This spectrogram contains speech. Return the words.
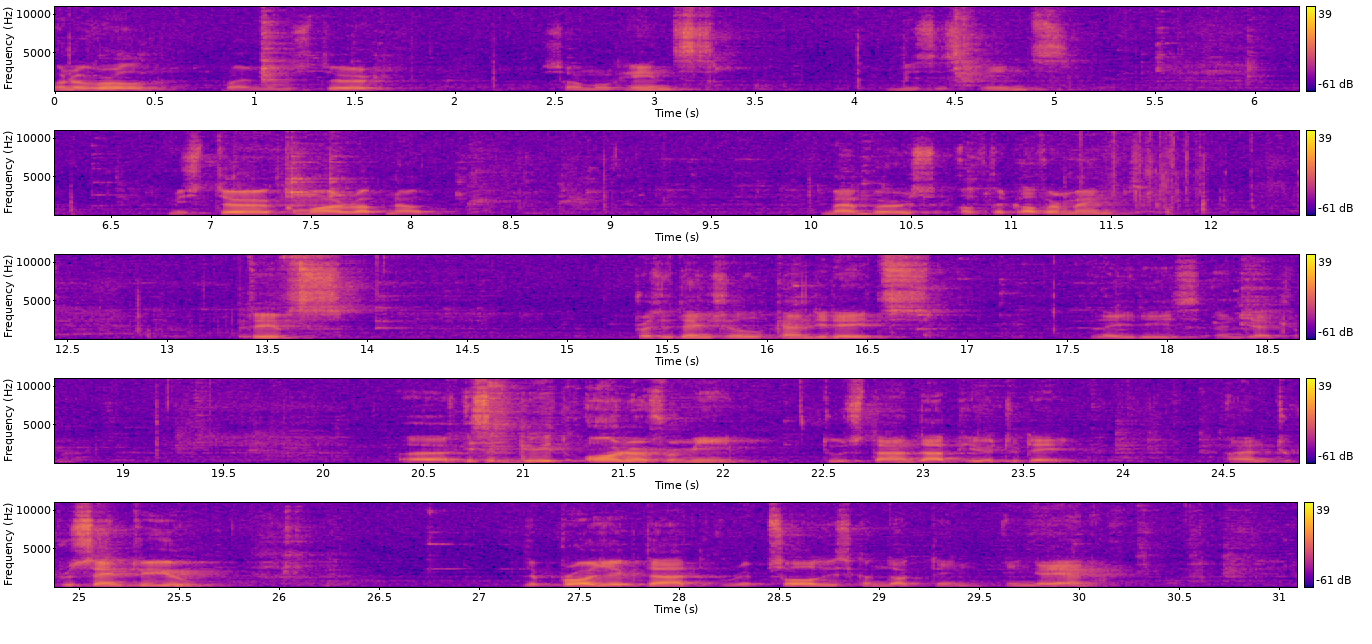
Honorable Prime Minister Samuel Hinds, Mrs. Hinds, Mr. Kumar Rapnath, members of the government, presidential candidates, ladies and gentlemen. Uh, it's a great honor for me to stand up here today and to present to you the project that Repsol is conducting in Guyana.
